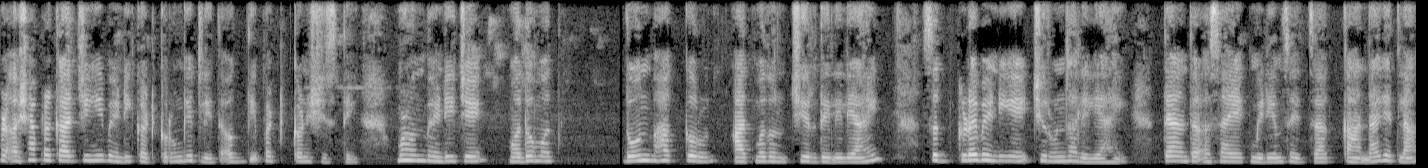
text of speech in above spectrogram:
पण अशा प्रकारची ही भेंडी कट करून घेतली तर अगदी पटकन शिजते. म्हणून भेंडीचे मधोमध दोन भाग करून आतमधून चीर दिलेली आहे. सगळं भेंडी हे चिरून झालेली आहे. त्यानंतर असा एक मीडियम साईजचा कांदा घेतला.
